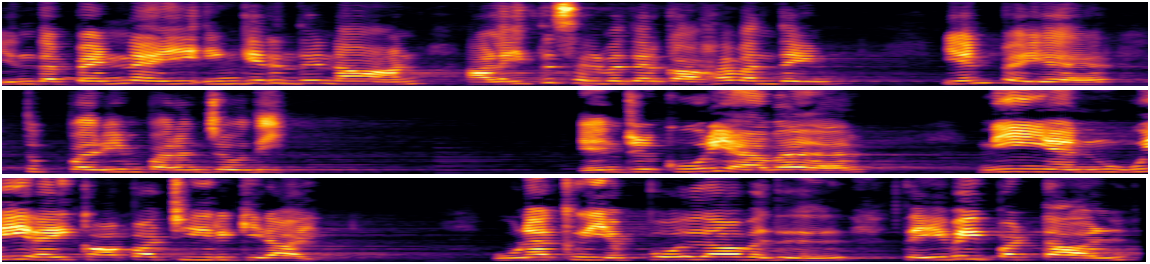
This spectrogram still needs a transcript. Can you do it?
இந்த பெண்ணை இங்கிருந்து நான் அழைத்து செல்வதற்காக வந்தேன். என் பெயர் துப்பறியும் பரஞ்சோதி என்று கூறிய அவர் நீ என் உயிரை காப்பாற்றியிருக்கிறாய். உனக்கு எப்போதாவது தேவைப்பட்டால்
